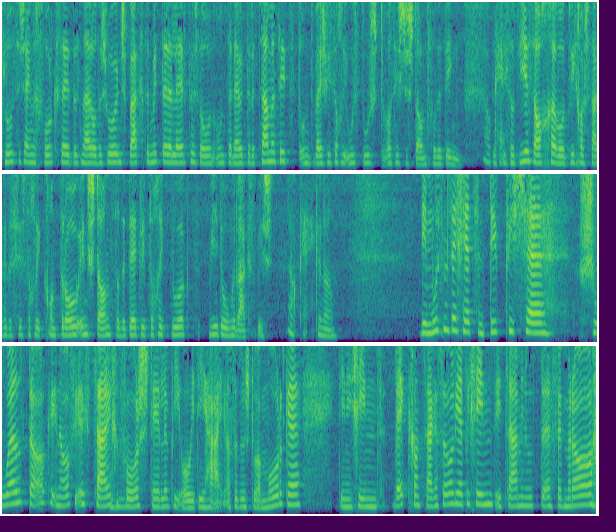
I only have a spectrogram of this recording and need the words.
Plus ist eigentlich vorgesehen, dass dann auch der Schulinspektor mit der Lehrperson und den Eltern zusammensitzt und weißt, wie so ein bisschen austauscht, was ist der Stand der Dinge. Das Okay. sind so die Sachen, wo du wie kannst sagen, das ist so ein bisschen Kontrollinstanz oder dort wird so ein bisschen geschaut, wie du unterwegs bist. Okay. Genau. Wie muss man sich jetzt einen typischen Schultag in Anführungszeichen vorstellen bei euch daheim? Also tust du am Morgen deine Kinder weg und sagen, so, liebe Kinder, in zehn Minuten fangen wir an,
